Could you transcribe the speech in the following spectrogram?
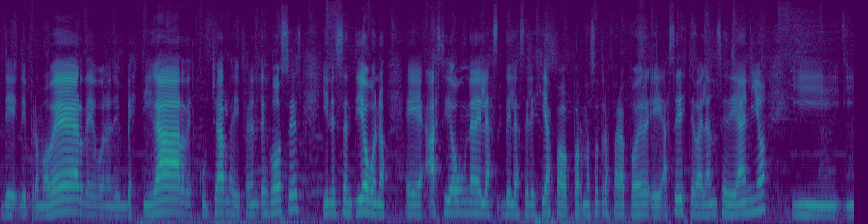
de- de promover, de bueno, de investigar, de escuchar las diferentes voces y en ese sentido, bueno, eh, ha sido una de las de las elegidas por, por nosotros para poder eh, hacer este balance de año y, y,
